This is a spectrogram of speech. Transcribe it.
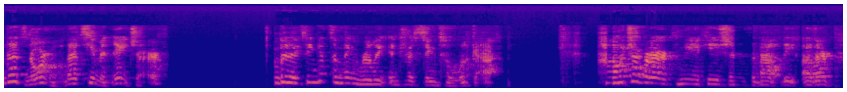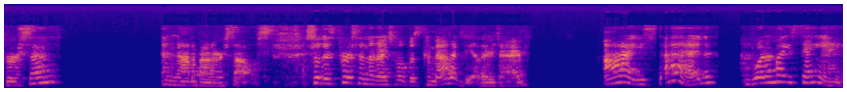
that's normal. That's human nature. But I think it's something really interesting to look at. How much of our communication is about the other person and not about ourselves? So, this person that I told was combative the other day, I said, What am I saying?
